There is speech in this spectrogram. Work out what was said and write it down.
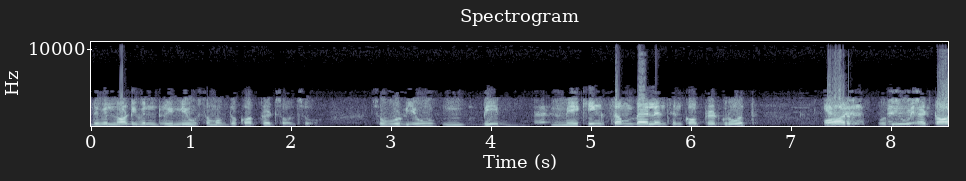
they will not even renew some of the corporates also. So would you be making some balance in corporate growth or would you at all...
